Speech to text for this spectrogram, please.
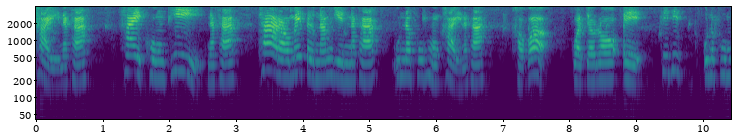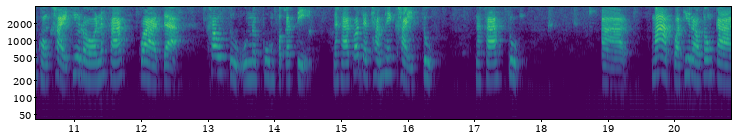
ไข่นะคะ ให้คงที่นะคะ ถ้าเราไม่เติมน้ำเย็นนะคะ อุณหภูมิของไข่นะคะ เขาก็กว่าจะรอเออที่ที่อุณหภูมิของไข่ที่ร้อนนะคะ กว่าจะ เข้าสู่อุณหภูมิปกตินะคะ ก็จะทำให้ไข่สุกนะคะสุกมากกว่าที่เราต้องการ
